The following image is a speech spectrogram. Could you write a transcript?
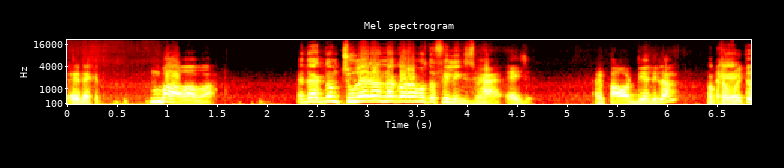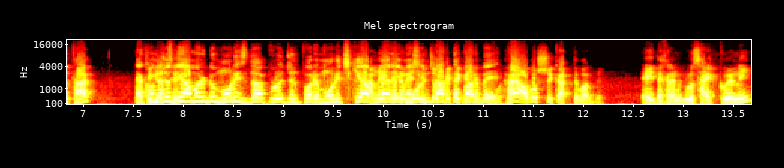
এই দেখেন। বাহ বাহ বাহ। এটা একদম চুলায় রান্না করার মতো ফিলিংস হ্যাঁ এই যে। আমি পাওয়ার দিয়ে দিলাম ওকে। হইতে থাক। এখন যদি আমার একটু মরিচ দেওয়ার প্রয়োজন পড়ে মরিচ কি আপনার এই মেশিন কাটতে কেটে কেটে পারবে? হ্যাঁ অবশ্যই কাটতে পারবে। এই দেখেন আমি এগুলো সাইড করে নিই।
